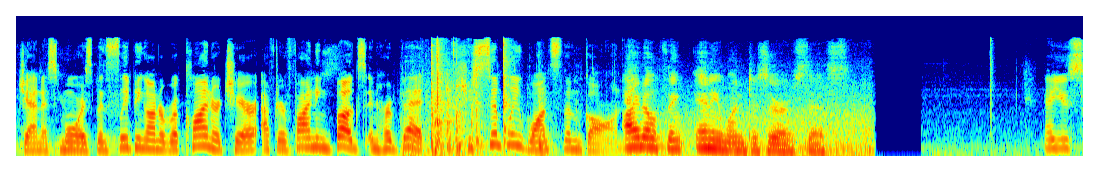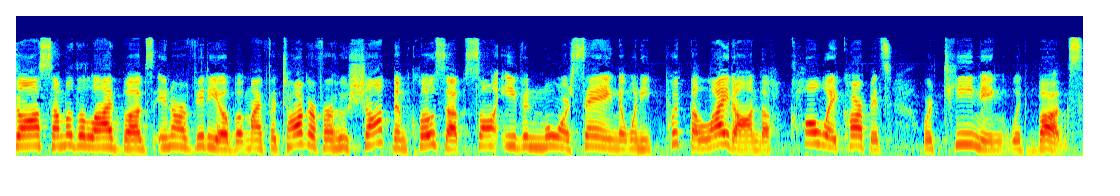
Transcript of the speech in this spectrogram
Janice Moore has been sleeping on a recliner chair after finding bugs in her bed. She simply wants them gone. I don't think anyone deserves this. Now, you saw some of the live bugs in our video, but my photographer who shot them close up saw even more, saying that when he put the light on, the hallway carpets were teeming with bugs.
